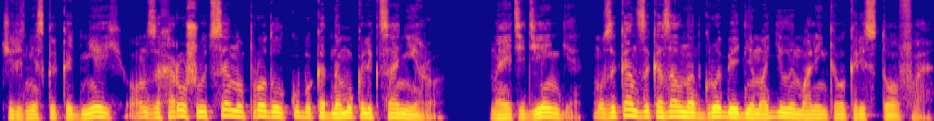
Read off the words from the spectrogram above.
Через несколько дней он за хорошую цену продал кубок одному коллекционеру. На эти деньги музыкант заказал надгробие для могилы маленького Кристофа.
